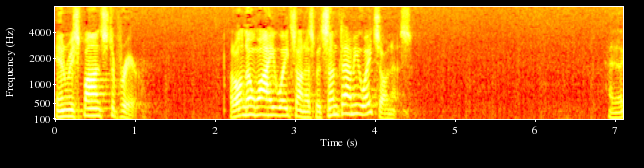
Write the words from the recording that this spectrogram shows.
in response to prayer. I don't know why He waits on us, but sometimes He waits on us. And uh,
